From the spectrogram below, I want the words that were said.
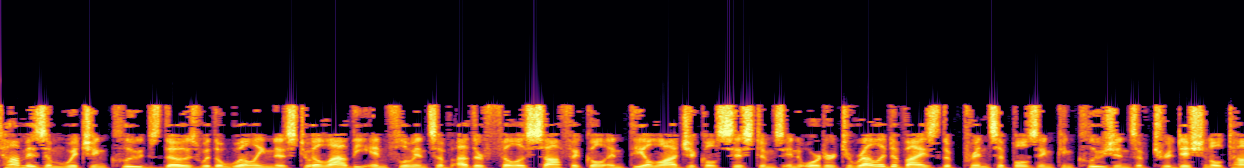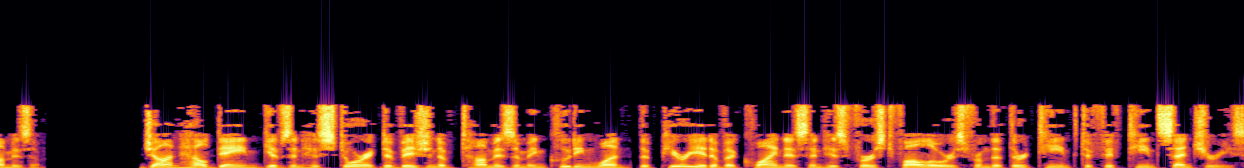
Thomism which includes those with a willingness to allow the influence of other philosophical and theological systems in order to relativize the principles and conclusions of traditional Thomism. John Haldane gives an historic division of Thomism including 1 the period of Aquinas and his first followers from the 13th to 15th centuries,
